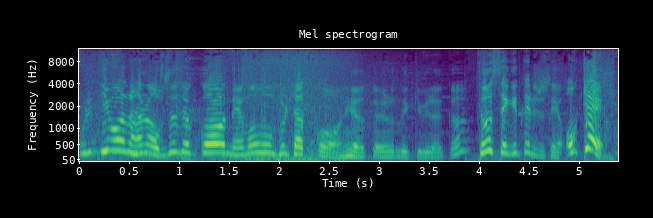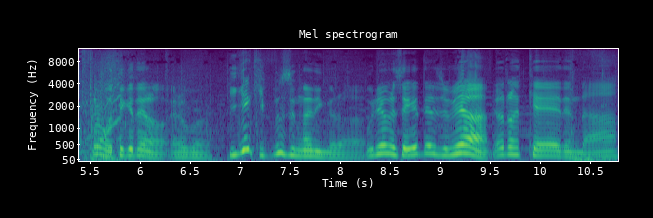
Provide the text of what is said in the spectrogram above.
우리 팀원은 하나 없어졌고 내 몸은 불탔고 약간 이런 느낌이랄까? 더 세게 때려주세요. 오케이! 그럼 어떻게 되나 여러분? 이게 기쁜 순간인 거라. 우리 형을 세게 때려주면 이렇게 된다.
